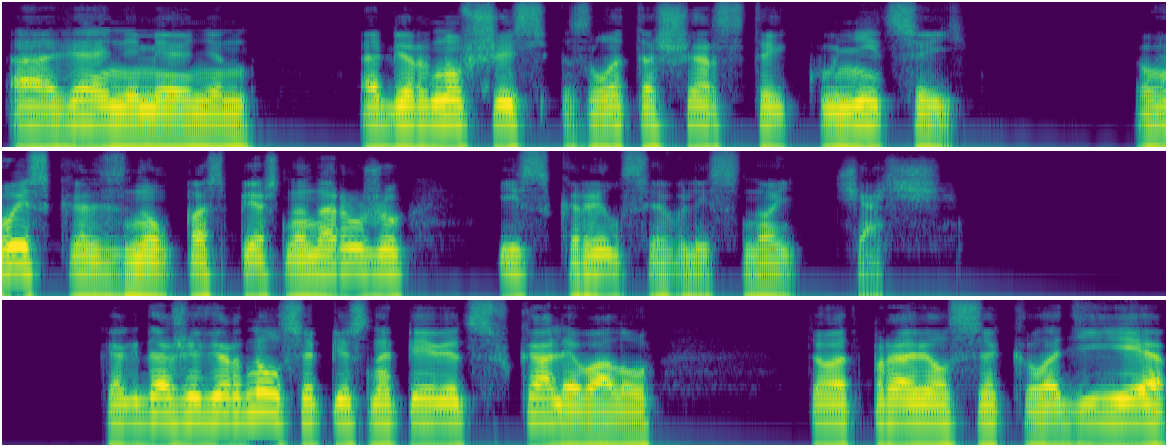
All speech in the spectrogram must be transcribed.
а Вяйнемёнин, обернувшись златошерстой куницей, выскользнул поспешно наружу и скрылся в лесной чаще. Когда же вернулся песнопевец в Калевалу, то отправился к ладье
